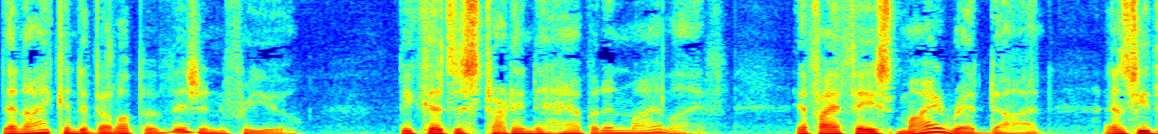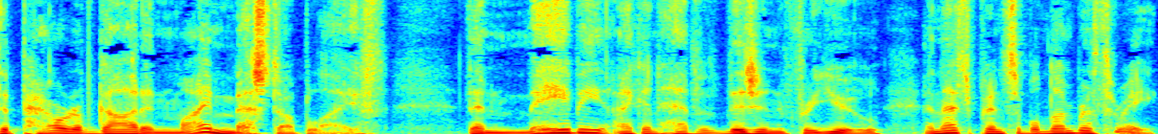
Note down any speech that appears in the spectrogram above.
then I can develop a vision for you because it's starting to happen in my life. If I face my red dot and see the power of God in my messed up life, then maybe I can have a vision for you. And that's principle number three.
